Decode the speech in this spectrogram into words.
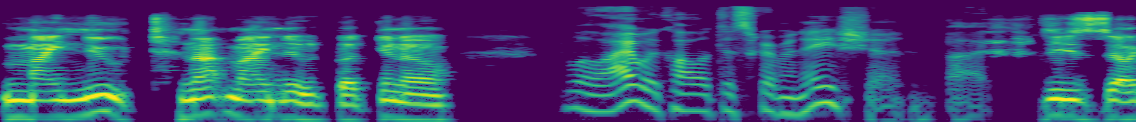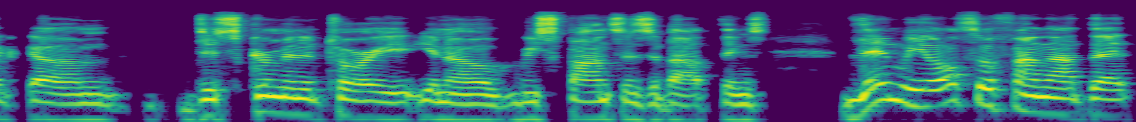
minute, not minute, but you know, well, I would call it discrimination, but these like um, discriminatory, you know, responses about things. Then we also found out that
